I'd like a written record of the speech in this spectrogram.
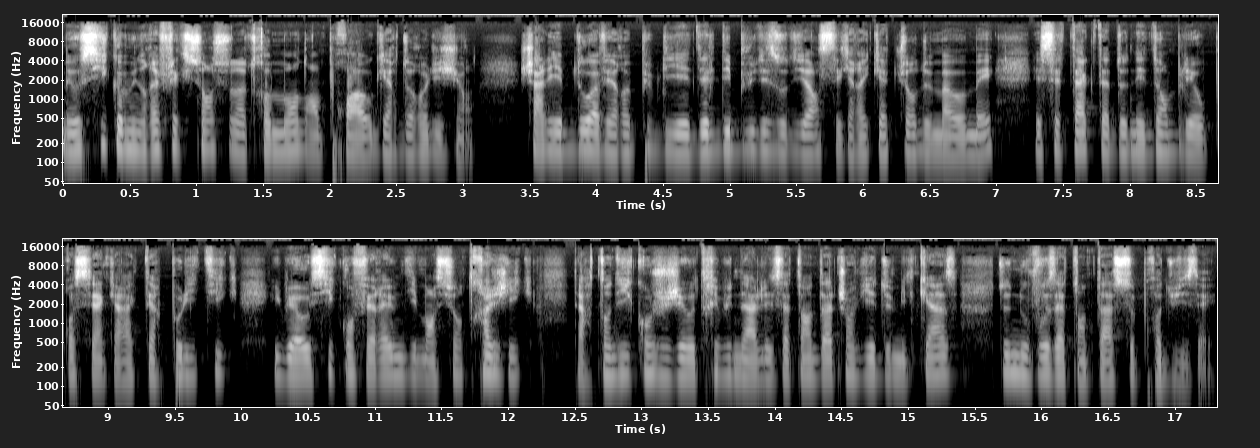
mais aussi comme une réflexion sur notre monde en proie aux guerres de religion. Charlie Hebdo avait republié dès le début des audiences les caricatures de Mahomet et cet acte a donné d'emblée au procès un caractère politique. Il lui a aussi conféré une dimension tragique, car tandis qu'on jugeait au tribunal les attentats de janvier 2015, de nouveaux attentats se produisaient.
